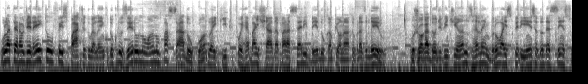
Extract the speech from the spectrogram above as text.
O lateral direito fez parte do elenco do Cruzeiro no ano passado, quando a equipe foi rebaixada para a Série B do Campeonato Brasileiro. O jogador de 20 anos relembrou a experiência do descenso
